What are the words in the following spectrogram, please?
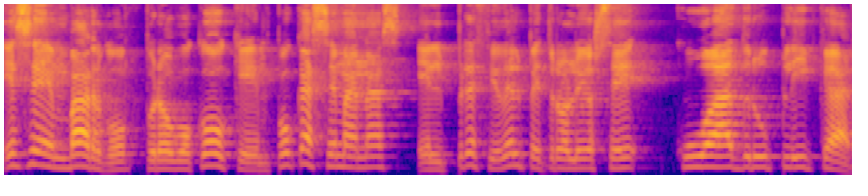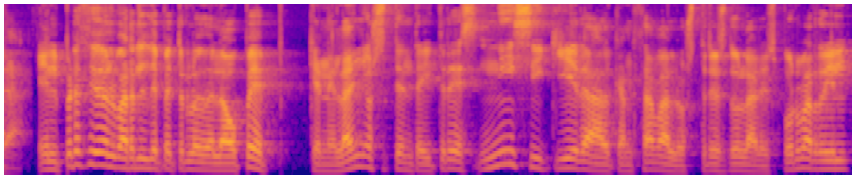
ese embargo provocó que en pocas semanas el precio del petróleo se cuadruplicara. El precio del barril de petróleo de la OPEP, que en el año 73 ni siquiera alcanzaba los 3 dólares por barril,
